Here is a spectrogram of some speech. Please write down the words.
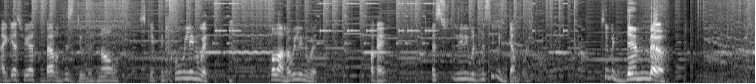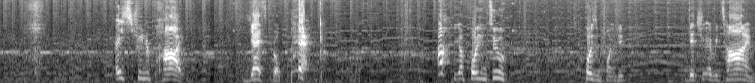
I guess we have to battle this dude. There's no escaping. Who we leading with? Hold on, who we leading with? Okay. Let's lead with let's see with Dumbo. See with Dumbo. Ace Trainer Pie. Yes, bro. Peck. Ah, you got poison too. Poison point, dude. Gets you every time.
